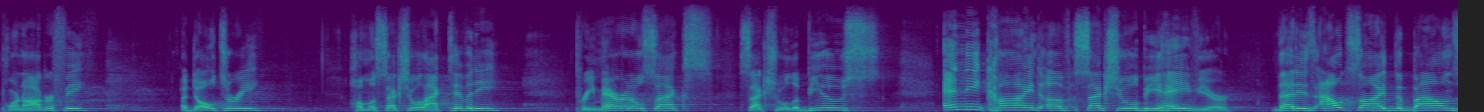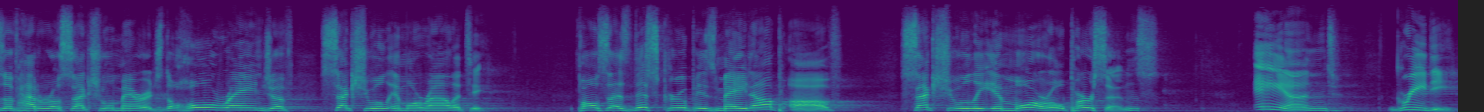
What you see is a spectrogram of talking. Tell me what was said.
pornography, adultery, homosexual activity, premarital sex, sexual abuse, any kind of sexual behavior that is outside the bounds of heterosexual marriage, the whole range of sexual immorality. Paul says this group is made up of sexually immoral persons and greedy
